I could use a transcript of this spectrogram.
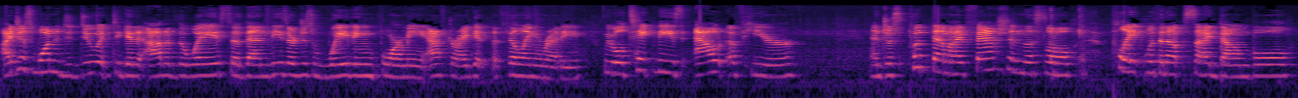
I just wanted to do it to get it out of the way so then these are just waiting for me after I get the filling ready. We will take these out of here and just put them, I fashioned this little plate with an upside down bowl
